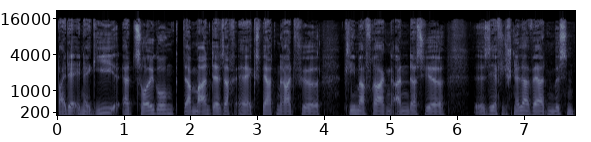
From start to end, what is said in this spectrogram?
Bei der Energieerzeugung, da mahnt der Sach äh, Expertenrat für Klimafragen an, dass wir sehr viel schneller werden müssen,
